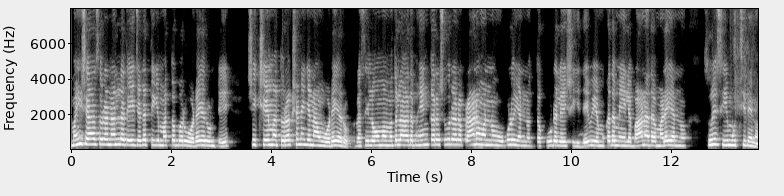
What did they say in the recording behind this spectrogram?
ಮಹಿಷಾಸುರನಲ್ಲದೆ ಜಗತ್ತಿಗೆ ಮತ್ತೊಬ್ಬರು ಒಡೆಯರುಂಟೆ. ಶಿಕ್ಷೆ ಮತ್ತು ರಕ್ಷಣೆಗೆ ನಾವು ಒಡೆಯರು. ರಸಿಲೋಮ ಮೊದಲಾದ ಭಯಂಕರ ಶೂರರ ಪ್ರಾಣವನ್ನು ಉಗುಳು ಎನ್ನುತ್ತ ಕೂಡಲೇ ಶ್ರೀದೇವಿಯ ಮುಖದ ಮೇಲೆ ಬಾಣದ ಮಳೆಯನ್ನು ಸುರಿಸಿ ಮುಚ್ಚಿದೆನು.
